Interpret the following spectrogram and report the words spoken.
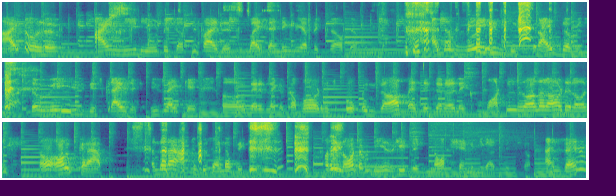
I told him I need you to justify this by sending me a picture of your minibar. and the way he's described the minibar, the way he's described it, he's like, a, uh, there is like a cupboard which opens up, and then there are like bottles all around and all, all, crap. And then I asked him to send a picture. For a lot of days, he did not send me that picture. And then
